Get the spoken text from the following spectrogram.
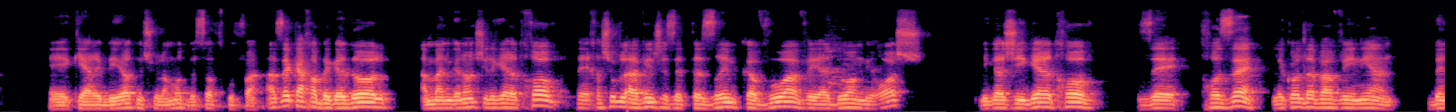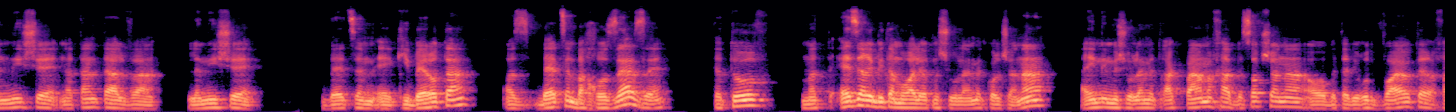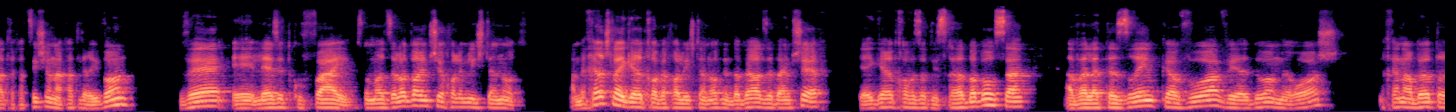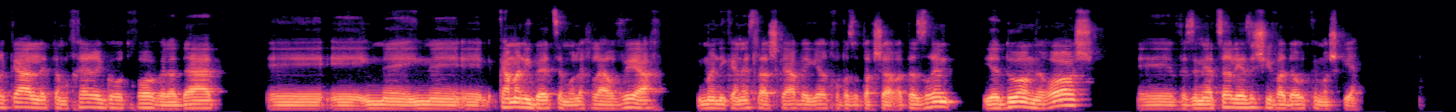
אה, כי הריביות משולמות בסוף תקופה. אז זה ככה בגדול המנגנון של איגרת חוב, וחשוב להבין שזה תזרים קבוע וידוע מראש, בגלל שאיגרת חוב זה חוזה לכל דבר ועניין בין מי שנתן את ההלוואה למי שבעצם אה, קיבל אותה, אז בעצם בחוזה הזה כתוב איזה ריבית אמורה להיות משולמת כל שנה, האם היא משולמת רק פעם אחת בסוף שנה או בתדירות גבוהה יותר, אחת לחצי שנה, אחת לרבעון? ולאיזה תקופה היא, זאת אומרת זה לא דברים שיכולים להשתנות. המחיר של האיגרת חוב יכול להשתנות, נדבר על זה בהמשך, כי האיגרת חוב הזאת נסחרת בבורסה, אבל התזרים קבוע וידוע מראש, לכן הרבה יותר קל לתמחר איגרות חוב ולדעת אה, אה, עם, אה, עם, אה, כמה אני בעצם הולך להרוויח אם אני אכנס להשקעה באיגרת חוב הזאת עכשיו. התזרים ידוע מראש אה, וזה מייצר לי איזושהי ודאות כמשקיע.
